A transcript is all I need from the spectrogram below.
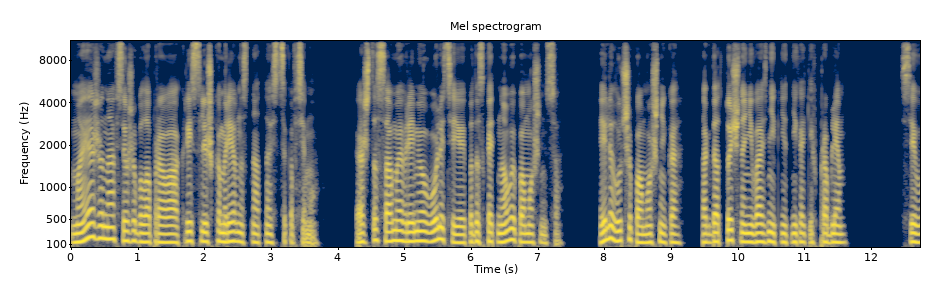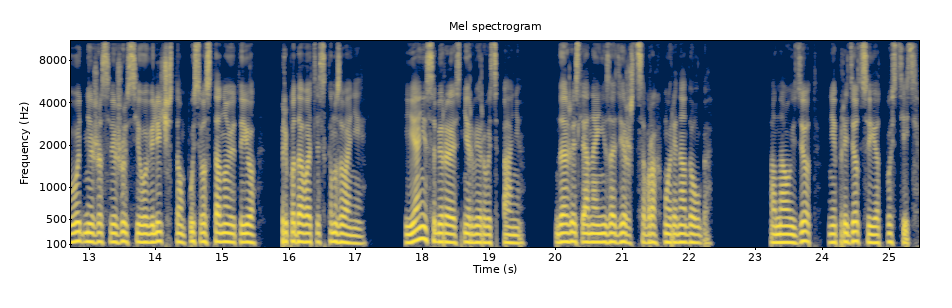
Моя жена все же была права, а Крис слишком ревностно относится ко всему. Кажется, самое время уволить ее и подыскать новую помощницу. Или лучше помощника. Тогда точно не возникнет никаких проблем. Сегодня же свяжусь с его величеством, пусть восстановит ее в преподавательском звании. Я не собираюсь нервировать Аню, даже если она и не задержится в Рахморе надолго. Она уйдет, мне придется ее отпустить.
